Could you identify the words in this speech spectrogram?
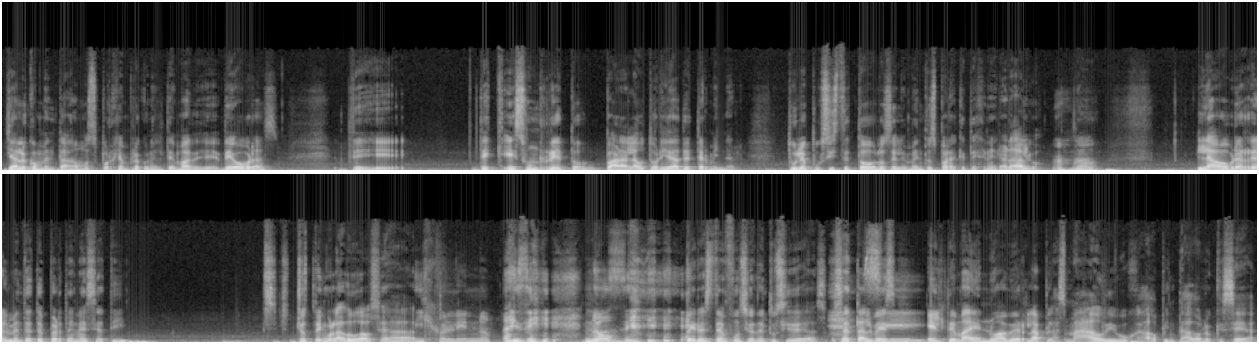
Ya lo comentábamos, por ejemplo, con el tema de, obras, de, de que es un reto para la autoridad determinar. Tú le pusiste todos los elementos para que te generara algo, ¿no? ¿la obra realmente te pertenece a ti? Yo tengo la duda, o sea. Híjole, no. Ay, sí. No, pero está en función de tus ideas. O sea, tal vez el tema de no haberla plasmado, dibujado, pintado, lo que sea,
